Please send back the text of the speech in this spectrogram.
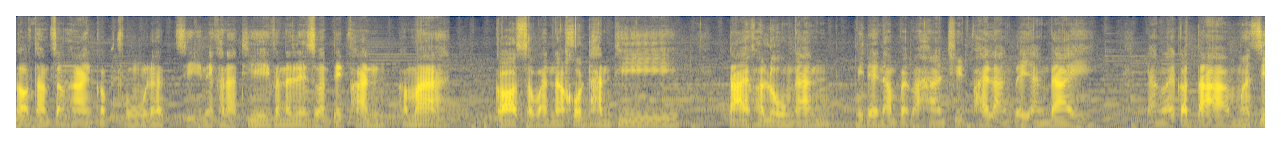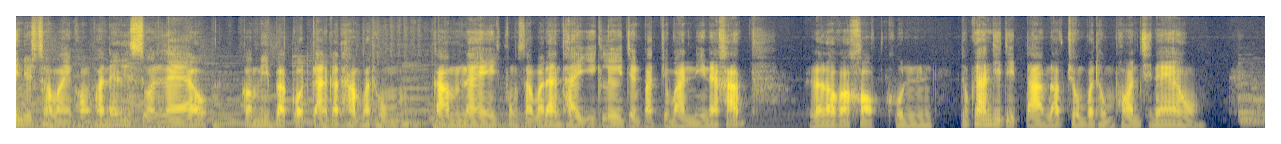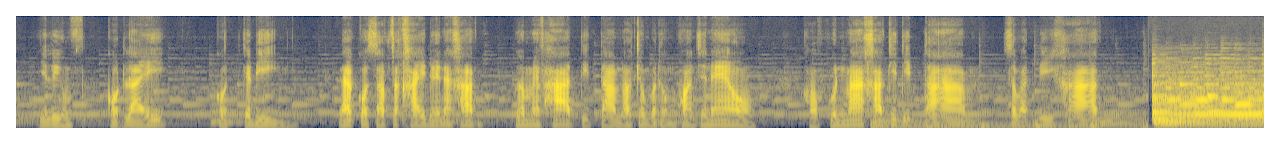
รอบทำสังหารกับกรุงและสีในขณะที่พระนเรศวรติดพันพม่า ก็สวรรคตทันที ใต้พระโรงนั้นมิได้นำไปประหารชีวิตภายหลังแต่อย่างใด อย่างไรก็ตามเมื่อสิ้นยุคสมัยของพระนเรศวรแล้ว ก็มีปรากฏการกระทำปฐมกรรมในพงศาวดารไทยอีกเลยจนปัจจุบันนี้นะครับ แล้วเราก็ขอบคุณ ทุกท่านที่ติดตามรับชมปฐมพรชาแนลอย่าลืมกดไลค์กดกระดิ่ง และกด Subscribe ด้วยนะครับ เพื่อไม่พลาดติดตามรับชมปฐมพรชาแนลขอบคุณมากครับที่ติดตาม สวัสดีครับ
